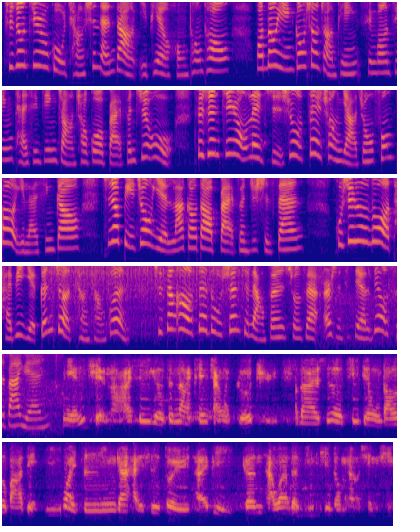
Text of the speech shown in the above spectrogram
其中金融股强势难挡，一片红彤彤。黄东银攻上涨停，星光金、台新金涨超过百分之五，推升金融类指数再创亚中风暴以来新高，成交比重也拉高到百分之十三。股市日落，台币也跟着强强棍，十三号再度升值两分，收在二十七点六四八元。年前啊，还是一个震荡偏强的格局，大概是二七点五到二八点一，外资应该还是对于台币跟台湾的景气都没有信心。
